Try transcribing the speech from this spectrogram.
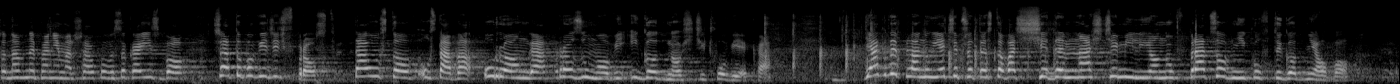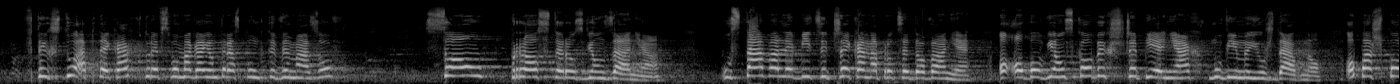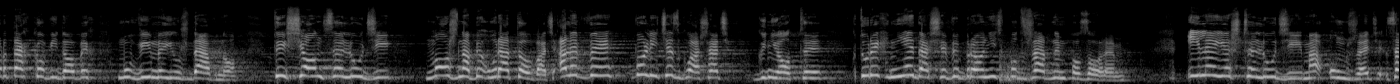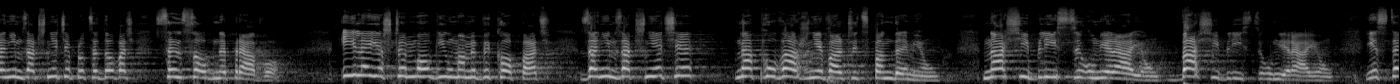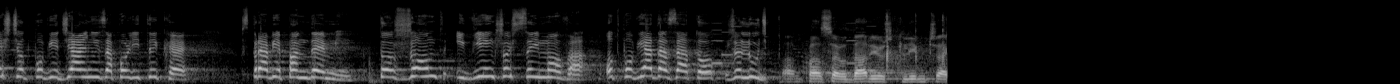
Szanowny Panie Marszałku, Wysoka Izbo, trzeba to powiedzieć wprost. Ta ustawa urąga rozumowi i godności człowieka. Jak wy planujecie przetestować 17 milionów pracowników tygodniowo? W tych 100 aptekach, które wspomagają teraz punkty wymazów? Są proste rozwiązania. Ustawa Lewicy czeka na procedowanie. O obowiązkowych szczepieniach mówimy już dawno. O paszportach covidowych mówimy już dawno. Tysiące ludzi można by uratować, ale wy wolicie zgłaszać gnioty, których nie da się wybronić pod żadnym pozorem. Ile jeszcze ludzi ma umrzeć, zanim zaczniecie procedować sensowne prawo? Ile jeszcze mogił mamy wykopać, zanim zaczniecie na poważnie walczyć z pandemią? Nasi bliscy umierają, wasi bliscy umierają. Jesteście odpowiedzialni za politykę w sprawie pandemii. To rząd i większość sejmowa odpowiada za to, że ludzie Pan poseł Dariusz Klimczak.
